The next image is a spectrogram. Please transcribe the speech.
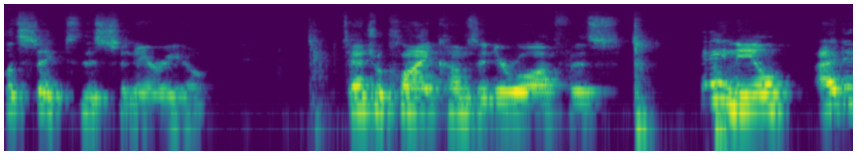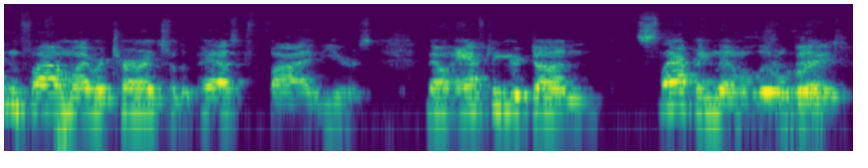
let's say to this scenario. Potential client comes in your office. Hey, Neil, I didn't file my returns for the past five years. Now, after you're done slapping them a little bit,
